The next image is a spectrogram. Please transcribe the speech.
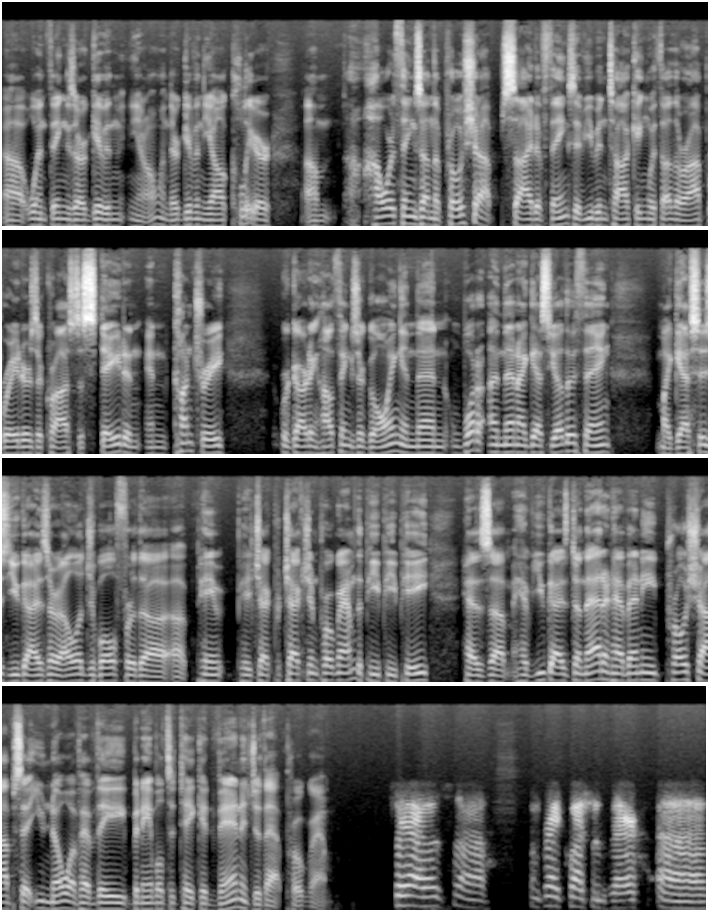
Uh, when things are given, you know, when they're given the all clear, um, how are things on the pro shop side of things? Have you been talking with other operators across the state and, and country regarding how things are going? And then what? And then I guess the other thing, my guess is you guys are eligible for the uh, pay, Paycheck Protection Program, the PPP. Has um, have you guys done that, and have any pro shops that you know of have they been able to take advantage of that program? So yeah, those uh, some great questions there. Uh,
